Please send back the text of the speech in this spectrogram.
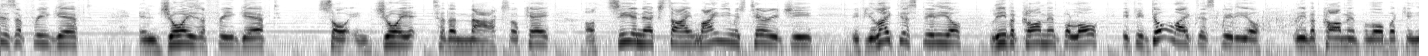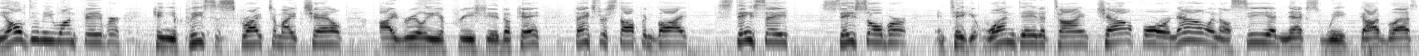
is a free gift, enjoy is a free gift, so enjoy it to the max, okay? I'll see you next time. My name is Terry G. If you like this video, leave a comment below. If you don't like this video, leave a comment below. But can you all do me one favor? Can you please subscribe to my channel? I'd really appreciate it, okay? Thanks for stopping by. Stay safe, stay sober, and take it one day at a time. Ciao for now, and I'll see you next week. God bless.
